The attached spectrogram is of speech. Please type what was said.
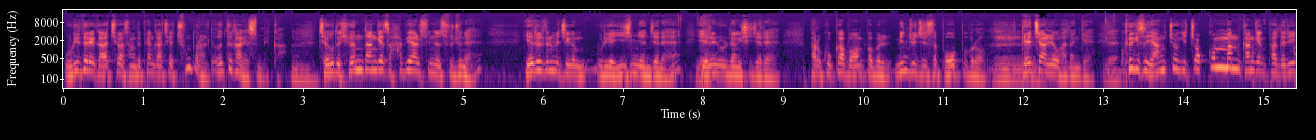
우리들의 가치와 상대편 가치가 충돌할 때 어떻게 하겠습니까? 음. 적어도 현 단계에서 합의할 수 있는 수준에 예를 들면 지금 우리가 20년 전에 예. 열린우리당 시절에 바로 국가보안법을 민주질서 보호법으로 음. 대체하려고 하던 게 네. 거기서 양쪽이 조금만 강경파들이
